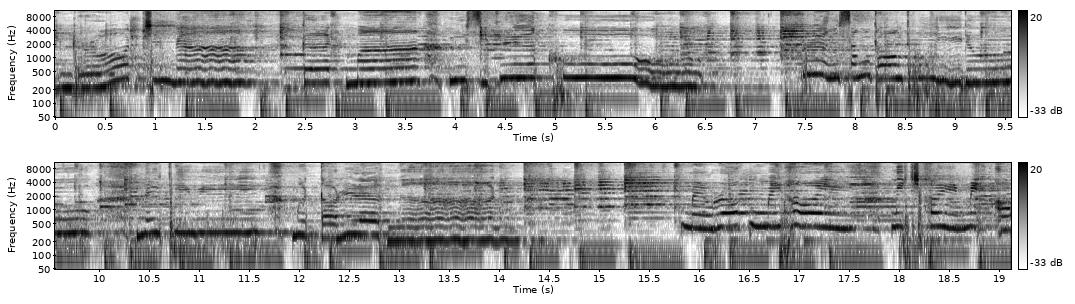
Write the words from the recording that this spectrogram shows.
เป็นรจนา เกิดมามีสิทธิ์เลือกคู่ เรื่องสังทองที่ดู ในทีวีเมื่อตอนเลิกงาน ไม่รักไม่ให้ไม่ใช่ไม่เอา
